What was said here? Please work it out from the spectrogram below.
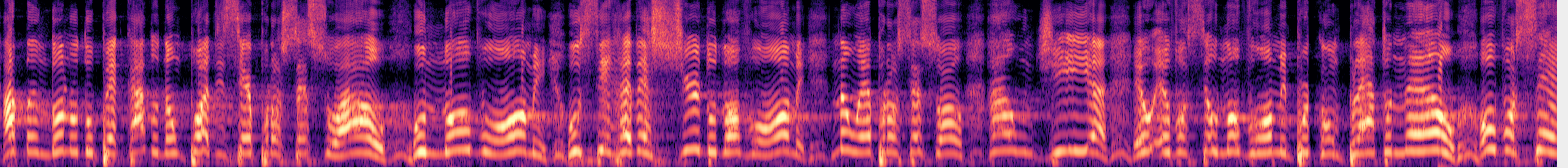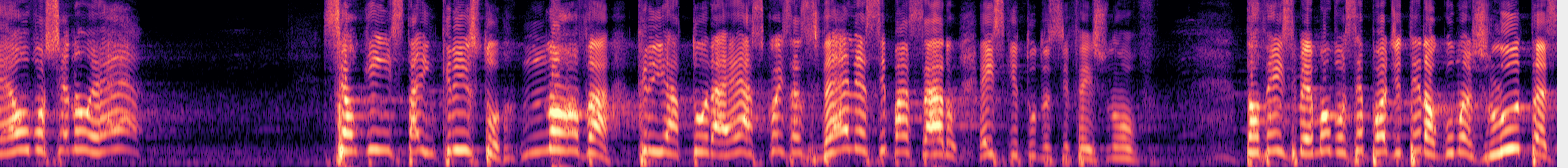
Abandono do pecado não pode ser processual. O novo homem, o se revestir do novo homem, não é processual. Ah, um dia eu, eu vou ser o novo homem por completo. Não, ou você é ou você não é. Se alguém está em Cristo, nova criatura é. As coisas velhas se passaram, eis que tudo se fez novo. Talvez, meu irmão, você pode ter algumas lutas,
